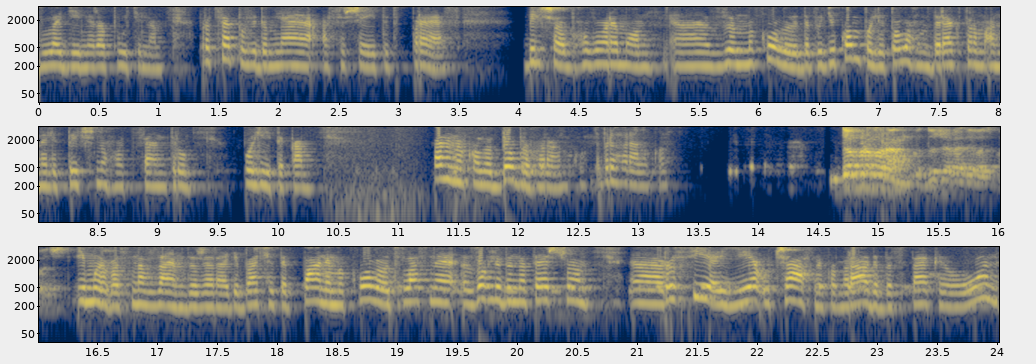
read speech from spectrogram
Владіміра Путіна. Про це повідомляє Associated Press. Більше обговоримо е, з Миколою Давидюком, політологом, директором аналітичного центру політика. Пане Миколо, доброго ранку. Доброго ранку. Доброго ранку, дуже радий вас бачити. І ми вас навзаєм дуже раді бачити, пане Миколо. От власне з огляду на те, що е, Росія є учасником Ради безпеки ООН,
